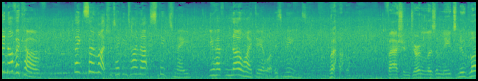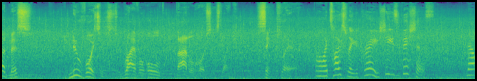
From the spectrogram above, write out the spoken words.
Mr. Novikov! Thanks so much for taking time out to speak to me. You have no idea what this means. Well, fashion journalism needs new blood, miss. New voices to rival old battle horses like Sinclair. Oh, I totally agree. She's vicious. Now,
